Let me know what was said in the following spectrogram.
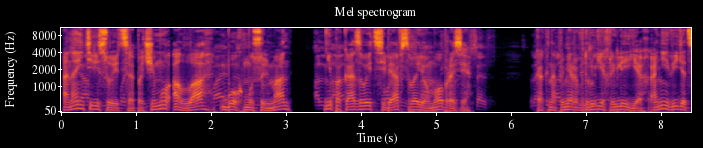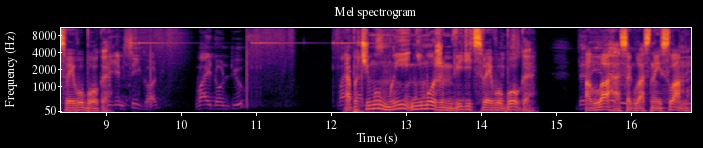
Она интересуется, почему Аллах, Бог мусульман, не показывает себя в своем образе. Как, например, в других религиях, они видят своего Бога. А почему мы не можем видеть своего Бога, Аллаха, согласно исламу?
